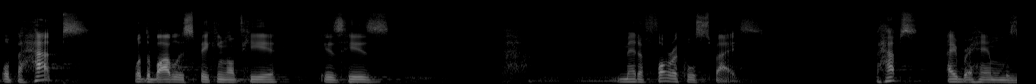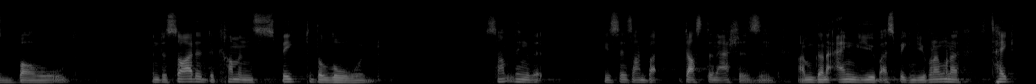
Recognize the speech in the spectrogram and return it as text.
Or perhaps what the Bible is speaking of here is his metaphorical space. Perhaps Abraham was bold and decided to come and speak to the Lord. Something that he says, I'm but dust and ashes, and I'm going to anger you by speaking to you, but I'm going to take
